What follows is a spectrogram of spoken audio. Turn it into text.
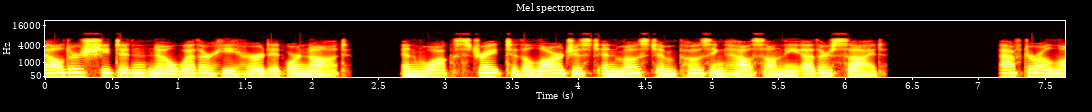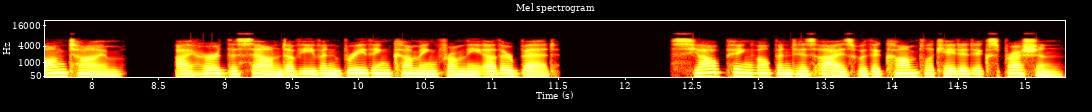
Elder Shi didn't know whether he heard it or not, and walked straight to the largest and most imposing house on the other side. After a long time, I heard the sound of even breathing coming from the other bed. Xiao Ping opened his eyes with a complicated expression.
